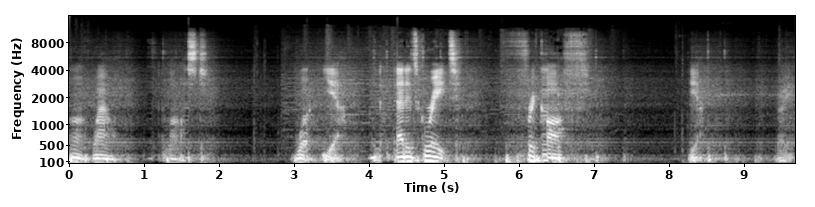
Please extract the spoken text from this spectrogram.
Oh wow, I lost. What? Yeah, that is great. Frick off. Yeah. Right.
